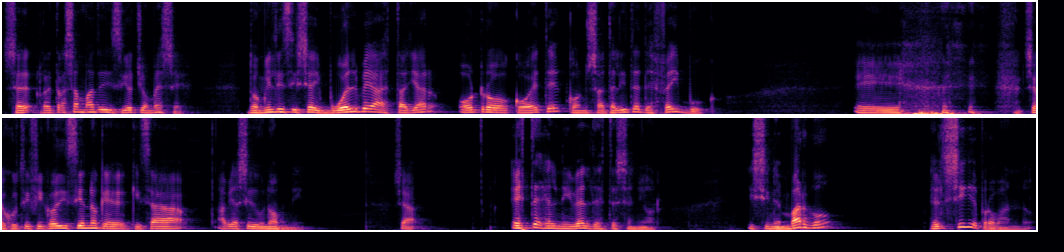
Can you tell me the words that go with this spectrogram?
se retrasan más de 18 meses. 2016 vuelve a estallar otro cohete con satélites de Facebook. Eh, se justificó diciendo que quizá había sido un ovni. O sea, este es el nivel de este señor. Y sin embargo, él sigue probando.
